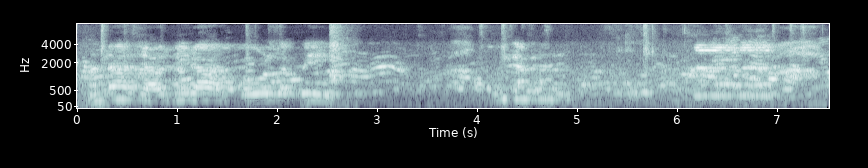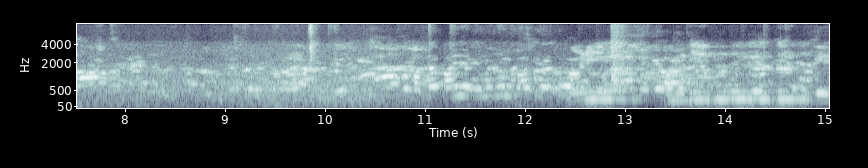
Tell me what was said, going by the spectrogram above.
ਠੰਡਾ ਜਲਜੀਰਾ ਗੋਲ ਗੱਪੇ ਵੀ ਕਹਿੰਦੇ ਪਾਣੀ ਪਾਦੀਆਂ ਮੁੰਡੇ ਅੰਦਰ ਅੱਗੇ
